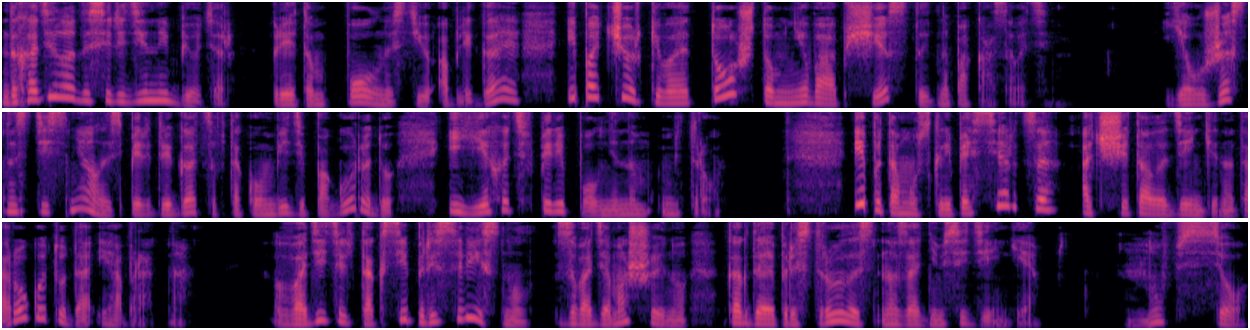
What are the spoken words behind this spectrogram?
доходило до середины бедер, при этом полностью облегая и подчеркивая то, что мне вообще стыдно показывать. Я ужасно стеснялась передвигаться в таком виде по городу и ехать в переполненном метро. И потому, скрипя сердце, отсчитала деньги на дорогу туда и обратно. Водитель такси присвистнул, заводя машину, когда я пристроилась на заднем сиденье. Ну все,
